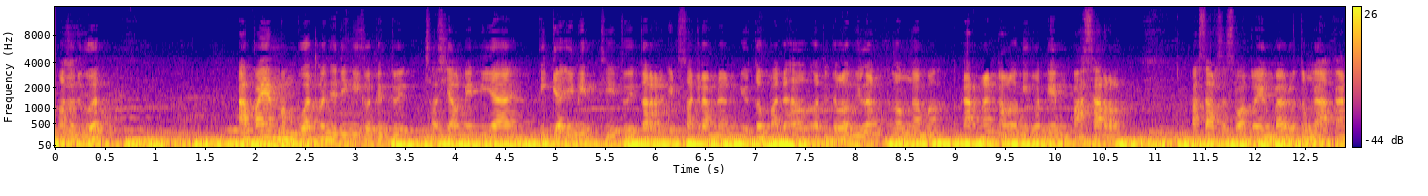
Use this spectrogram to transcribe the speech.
Maksud gue apa yang membuat lo jadi ngikutin tweet sosial media tiga ini si Twitter, Instagram dan YouTube? Padahal waktu itu lo bilang lo nggak mau karena kalau ngikutin pasar pasar sesuatu yang baru tuh nggak akan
